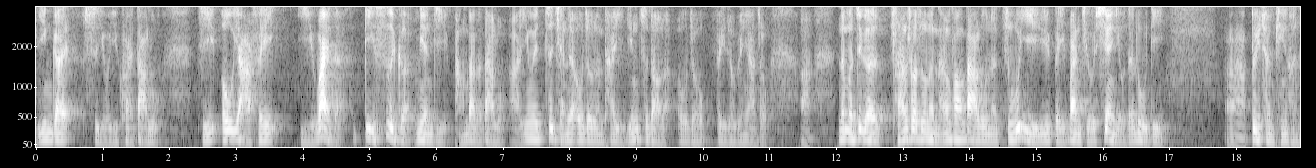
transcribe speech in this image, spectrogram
应该是有一块大陆。及欧亚非以外的第四个面积庞大的大陆啊，因为之前在欧洲人他已经知道了欧洲、非洲跟亚洲啊，那么这个传说中的南方大陆呢，足以与北半球现有的陆地啊对称平衡，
